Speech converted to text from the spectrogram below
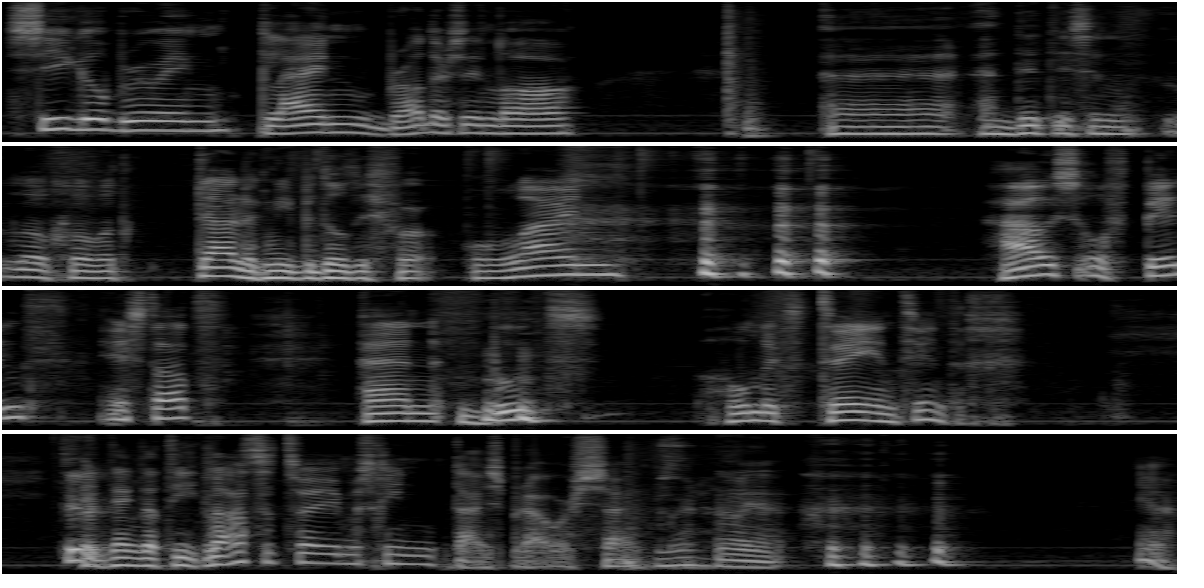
Seagull Brewing, Klein Brothers-in-Law. Eh, en dit is een logo wat duidelijk niet bedoeld is voor online. House of Pint is dat. En Boot 122. Tuurlijk. Ik denk dat die laatste twee misschien thuisbrouwers zijn. Maar Oh ja. ja,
